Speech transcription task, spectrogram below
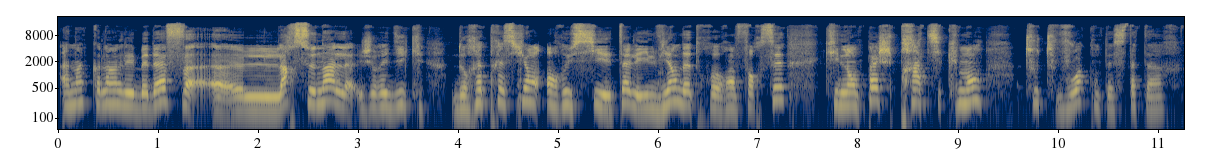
Anna Colin-Lebedev, euh, l'arsenal juridique de répression en Russie est tel, et il vient d'être renforcé, qu'il empêche pratiquement toute voix contestataire.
